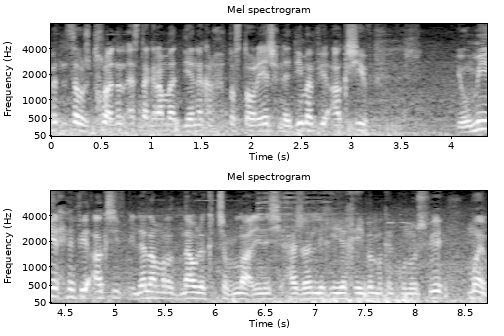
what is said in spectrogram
ما تنساوش تدخلوا عندنا الانستغرامات ديالنا كنحطوا ستوريات حنا ديما في actif يوميا حنا في actif إلا لا مرضنا ولا كتب الله علينا شي حاجة اللي هي خايبة ما كنكونوش فيه. المهم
